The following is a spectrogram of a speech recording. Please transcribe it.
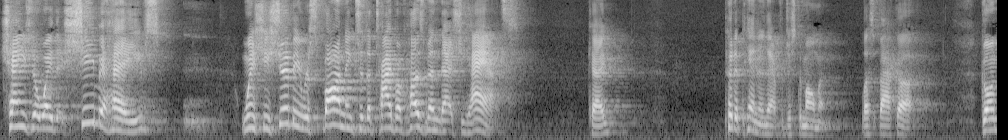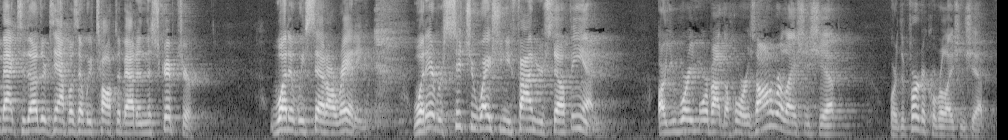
change the way that she behaves when she should be responding to the type of husband that she has? Okay? Put a pin in that for just a moment. Let's back up. Going back to the other examples that we've talked about in the scripture. What have we said already? Whatever situation you find yourself in, are you worried more about the horizontal relationship or the vertical relationship?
